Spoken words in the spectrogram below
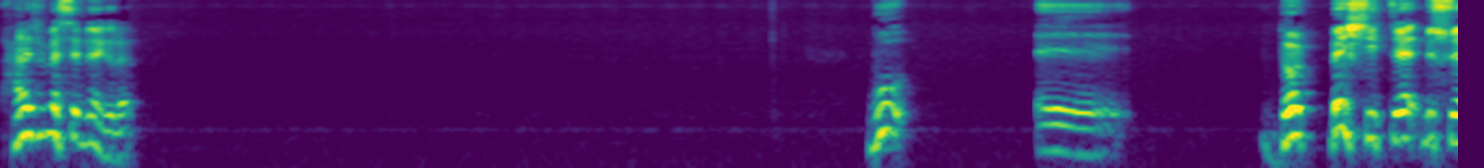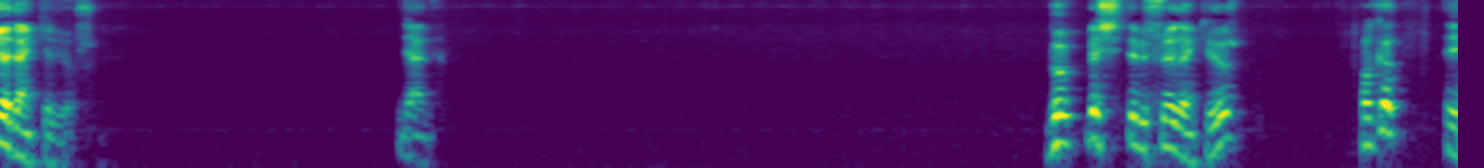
Hanefi mezhebine göre bu e, 4-5 litre bir suya denk geliyor. Yani 4-5 litre bir suya denk geliyor. Fakat e,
